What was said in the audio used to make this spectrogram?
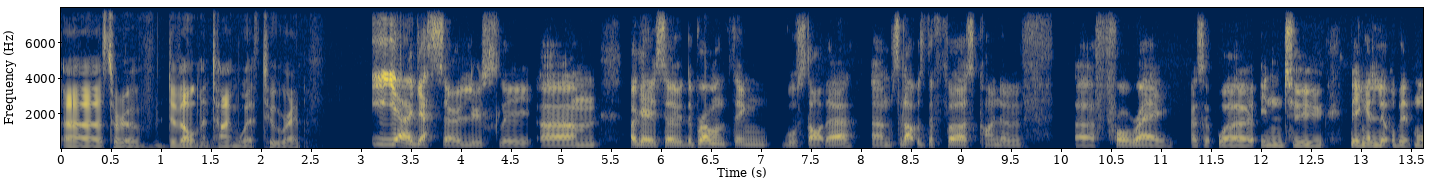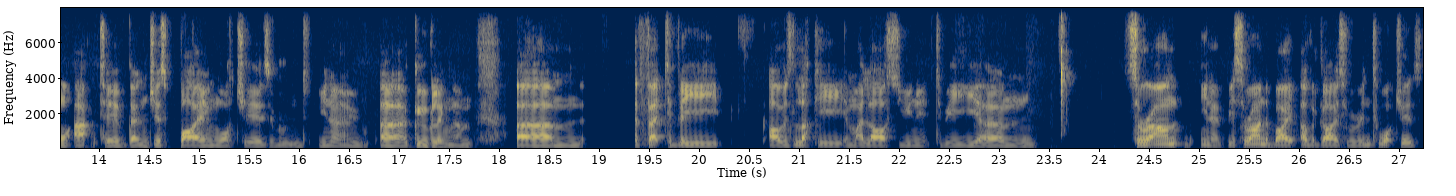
uh, sort of development time with too, right? Yeah, I guess so, loosely. Um, okay, so the Bremont thing, we'll start there. Um, so that was the first kind of a foray, as it were, into being a little bit more active than just buying watches and you know uh, googling them. Um, effectively, I was lucky in my last unit to be um, surround you know be surrounded by other guys who are into watches,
